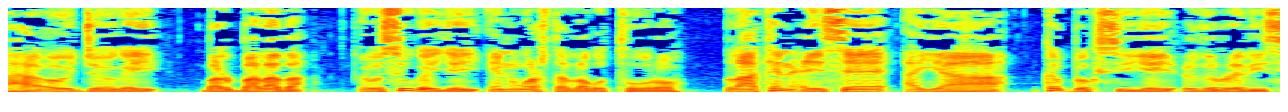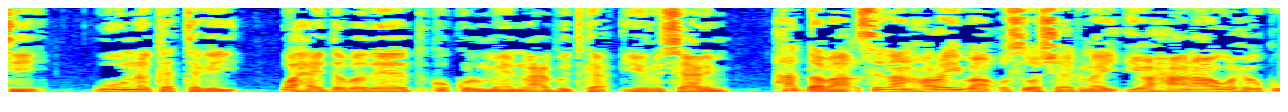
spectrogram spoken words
ahaa oo joogay balbalada oo sugayey in warta lagu tuuro. Laakiin ciise ayaa ka bogsiiyey cudurradiisii wuuna ka tegey waxay dabadeed ku kulmeen macbudka yeruusaalem. Haddaba sidaan horayba u soo sheegnay yooxanaa wuxuu ku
